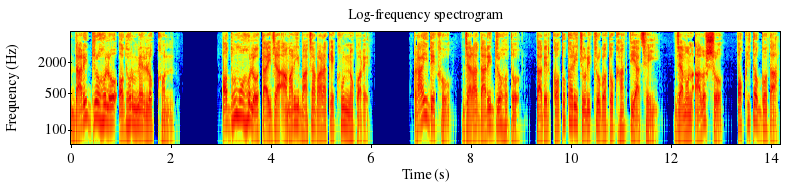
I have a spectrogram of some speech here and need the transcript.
দারিদ্র হল অধর্মের লক্ষণ। অধম হল তাই যা আমারই বাঁচা বাড়াকে ক্ষুণ্ণ করে। প্রায় দেখো, যারা দারিদ্র হতো, তাদের কতকারী চরিত্রগত খাঁকতি আছেই, যেমন আলস্য, অকৃতজ্ঞতা,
